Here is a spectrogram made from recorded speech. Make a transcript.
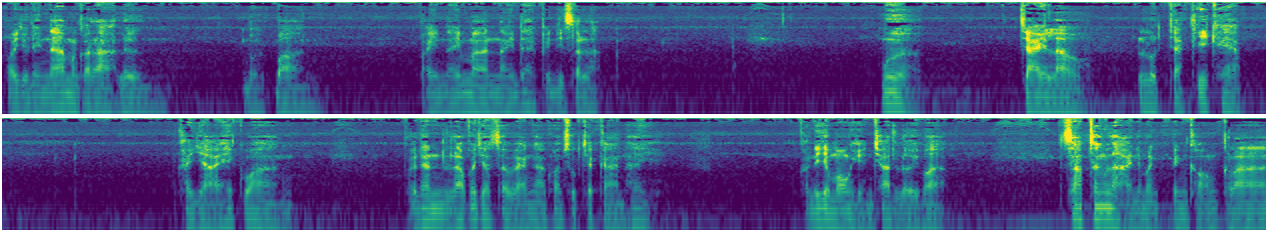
พออยู่ในน้ำมันก็ราเริง เบิกบาน ไปไหนมาไหนได้เป็นอิสระ เมื่อใจเรา หลุดจากที่แคบ ขยายให้กว้าง เพราะนั้นเราก็จะแสวงหาความสุขจากการให้คราวนี้จะมองเห็นชัดเลยว่า ทรัพย์ทั้งหลายเนี่ยมันเป็นของกลาง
